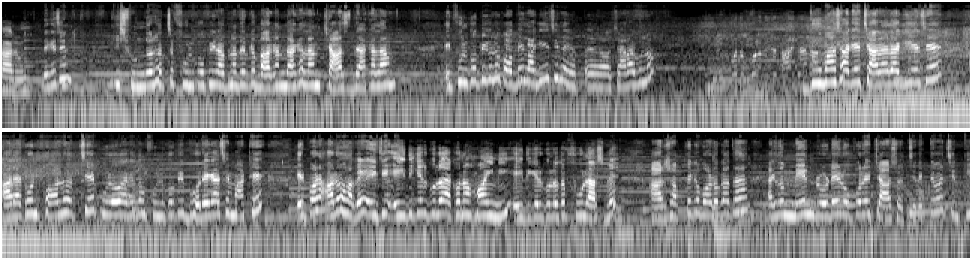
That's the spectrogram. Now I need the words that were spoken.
দারুণ। দেখেছেন? কি সুন্দর হচ্ছে ফুলকপির, আপনাদেরকে বাগান দেখালাম, চাষ দেখালাম। এই ফুলকপিগুলো কবে লাগিয়েছিলে চারাগুলো? দু মাস আগে চারা লাগিয়েছে আর এখন ফল হচ্ছে পুরো একদম ফুলকপি ভরে গেছে মাঠে। এরপর আরও হবে এই যে এই দিকেরগুলো এখনও হয়নি এই দিকের গুলোতে ফুল আসবে। আর সব থেকে বড় কথা একদম মেন রোডের ওপরে চাষ হচ্ছে দেখতে পাচ্ছেন কি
